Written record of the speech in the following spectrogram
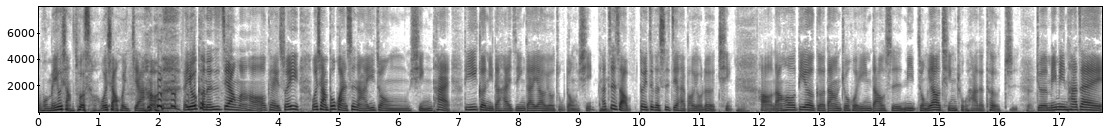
我没有想做什么，我想回家哈，有可能是这样嘛哈？OK，所以我想不管是哪一种形态，第一个你的孩子应该要有主动性，他至少对这个世界还保有热情。好，然后第二个当然就回应到是你总要清楚他的特质，就是明明他在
